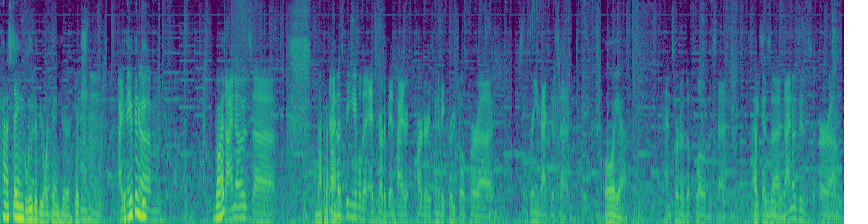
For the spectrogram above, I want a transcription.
kind of staying glued to the Orcane here. Which Mhm. I If think you can um, go ahead. Dinos, uh, not gonna find Dinos being able to edge guard a bit higher, harder is going to be crucial for uh, bringing back the set Oh yeah, and sort of the flow of the set. Absolutely. Because uh. Dinos is, or um,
